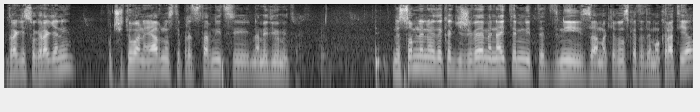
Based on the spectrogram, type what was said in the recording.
Драги сограѓани, почитувана јавност и представници на медиумите. Несомнено е дека ги живееме најтемните дни за македонската демократија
